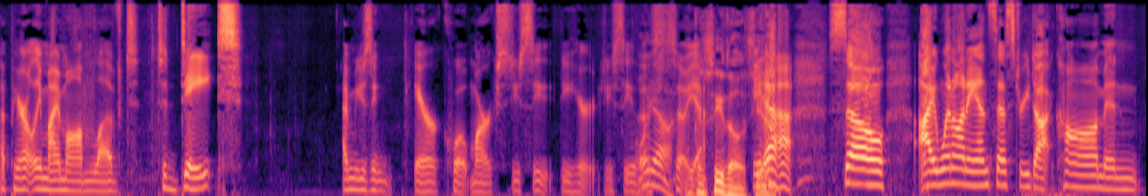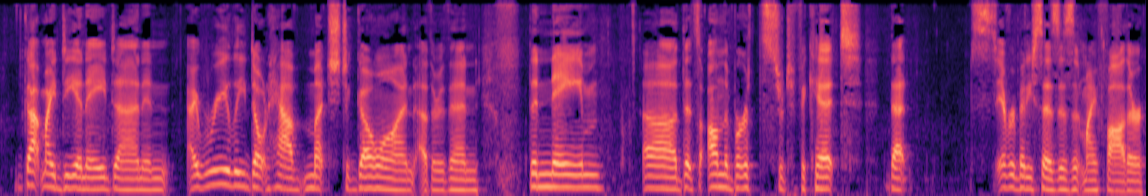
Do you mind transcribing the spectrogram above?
apparently my mom loved to date. I'm using air quote marks. Do you see? Do you hear? Do you see Oh, yeah. So I yeah, can see those, yeah. So I went on Ancestry.com and got my DNA done, and I really don't have much to go on other than the name uh, that's on the birth certificate that everybody says isn't my father.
